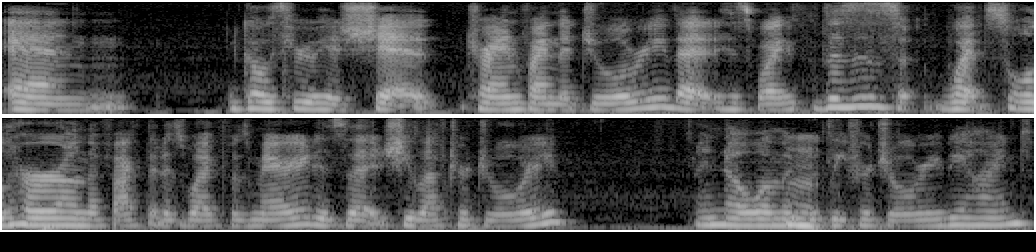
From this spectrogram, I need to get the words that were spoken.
and go through his shit try and find the jewelry that his wife this is what sold her on the fact that his wife was married is that she left her jewelry and no woman Hmm. would leave her jewelry behind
